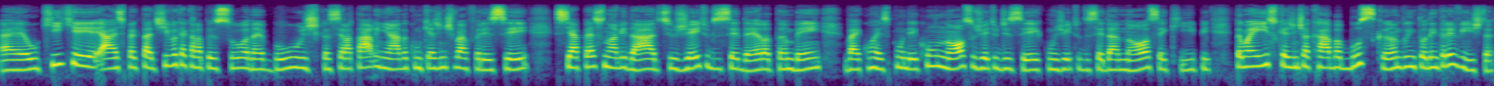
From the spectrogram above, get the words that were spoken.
é, o que que a expectativa que aquela pessoa, né, busca, se ela está alinhada com o que a gente vai oferecer, se a personalidade, se o jeito de ser dela também vai corresponder com o nosso jeito de ser, com o jeito de ser da nossa equipe. Então é isso que a gente acaba buscando em toda entrevista entrevista.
